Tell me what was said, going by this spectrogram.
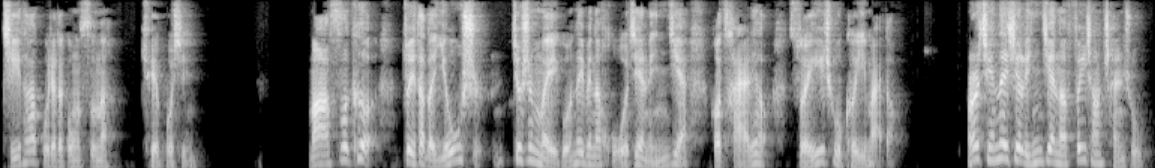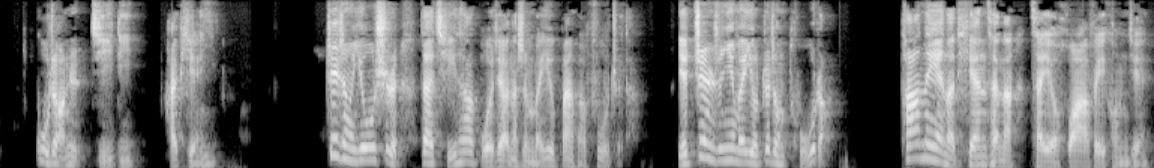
其他国家的公司呢却不行。马斯克最大的优势就是美国那边的火箭零件和材料随处可以买到，而且那些零件呢非常成熟，故障率极低，还便宜。这种优势在其他国家那是没有办法复制的。也正是因为有这种土壤，他那样的天才呢才有发挥空间。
